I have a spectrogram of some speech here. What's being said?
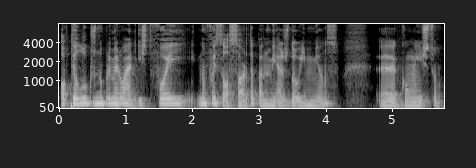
obter lucros no primeiro ano. Isto foi, não foi só sorte, a pandemia ajudou imenso. Uh, com isto,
